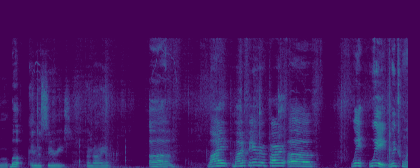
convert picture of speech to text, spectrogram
book book. in the series, Anaya? Um, my my favorite part of wait wait which one?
